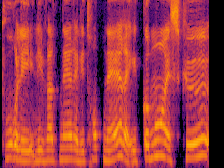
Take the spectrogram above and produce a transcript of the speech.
pour les, les, vingtenaires et les trentenaires, et comment est-ce que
